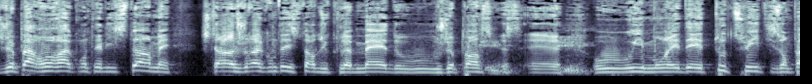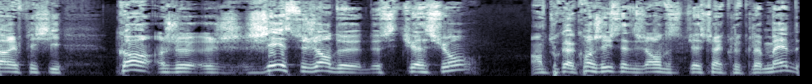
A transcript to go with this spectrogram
Je vais pas raconter l'histoire, mais je, vais raconter l'histoire du Club Med où je pense que, euh, où ils m'ont aidé tout de suite, ils ont pas réfléchi. Quand je j'ai ce genre de, de situation, en tout cas quand j'ai eu ce genre de situation avec le Club Med,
